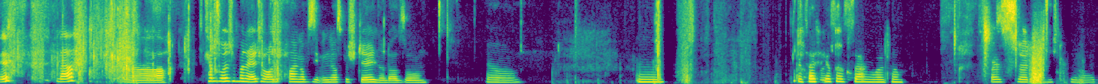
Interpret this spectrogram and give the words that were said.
Na? Ja. Ich kann zum Beispiel meine Eltern auch nicht fragen, ob sie irgendwas bestellen oder so. Ja. Mhm. Jetzt habe ich vergessen, was sagen wollte. Ich weiß es leider auch nicht. Tut mir leid.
